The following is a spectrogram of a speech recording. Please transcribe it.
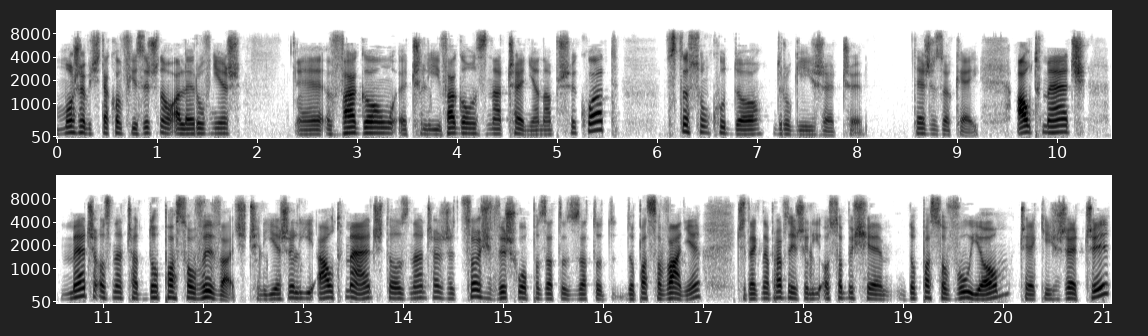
może być taką fizyczną, ale również wagą, czyli wagą znaczenia na przykład w stosunku do drugiej rzeczy też jest ok. Outmatch, match oznacza dopasowywać, czyli jeżeli outmatch, to oznacza, że coś wyszło poza to, za to dopasowanie, czy tak naprawdę jeżeli osoby się dopasowują, czy jakieś rzeczy,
